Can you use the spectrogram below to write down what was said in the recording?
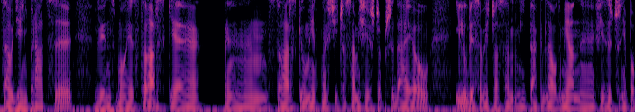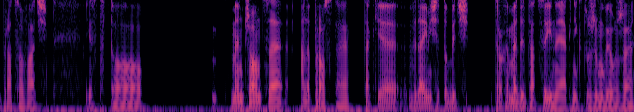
cały dzień pracy, więc moje stolarskie, stolarskie umiejętności czasami się jeszcze przydają i lubię sobie czasami tak dla odmiany fizycznie popracować. Jest to męczące, ale proste. Takie, wydaje mi się to być trochę medytacyjne, jak niektórzy mówią, że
